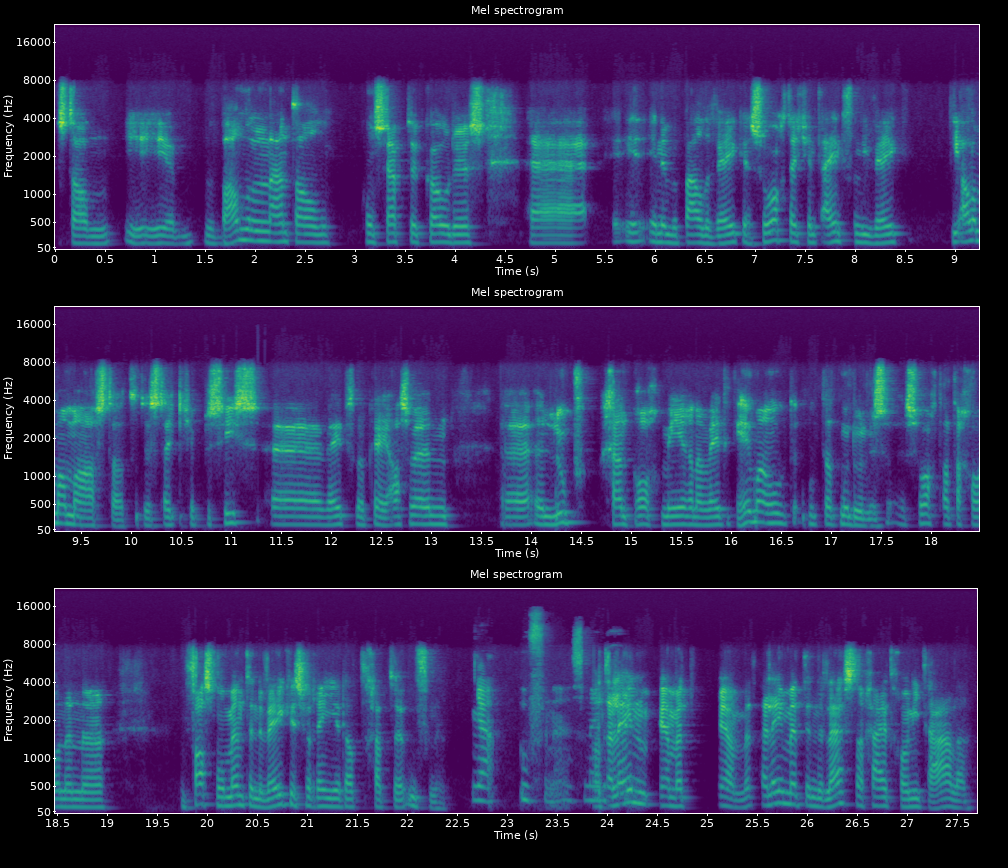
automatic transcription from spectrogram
Dus dan je, je behandelen een aantal concepten, codes in, in een bepaalde week en zorg dat je aan het eind van die week die allemaal mastert. Dus dat je precies uh, weet van oké, als we een, uh, een loop gaan programmeren, dan weet ik helemaal hoe, hoe ik dat moet doen. Dus zorg dat er gewoon een, uh, een vast moment in de week is waarin je dat gaat oefenen. Ja, oefenen. Want alleen, ja, met, ja, met, alleen met in de les, dan ga je het gewoon niet halen.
